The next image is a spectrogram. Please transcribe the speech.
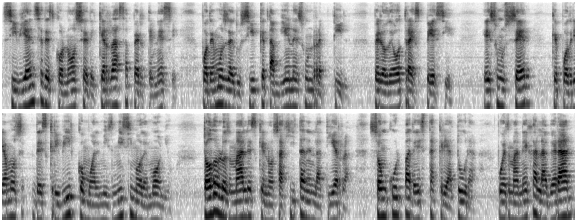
Si bien se desconoce de qué raza pertenece, podemos deducir que también es un reptil, pero de otra especie. Es un ser que podríamos describir como al mismísimo demonio. Todos los males que nos agitan en la tierra son culpa de esta criatura, pues maneja la gran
